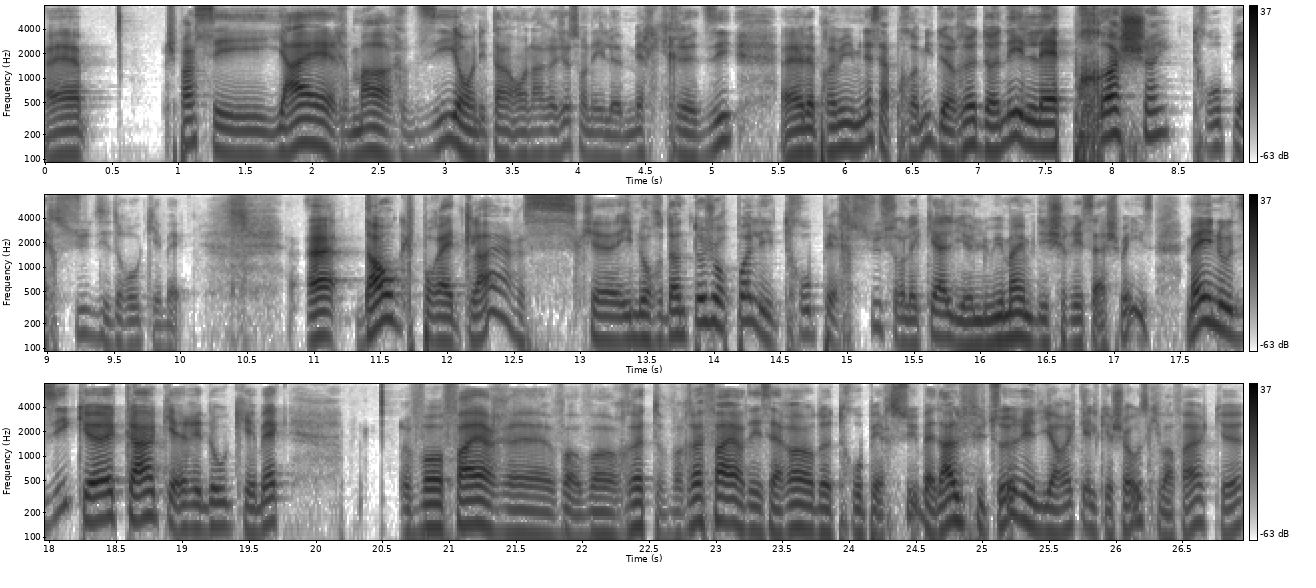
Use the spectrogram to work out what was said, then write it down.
Euh, je pense que c'est hier, mardi, on, est en- enregistre, on est le mercredi. euh, le premier ministre a promis de redonner les prochains trop perçus d'Hydro-Québec. Euh, donc, pour être clair, il nous redonne toujours pas les trop perçus sur lesquels il a lui-même déchiré sa chemise, mais il nous dit que quand Rideau Québec va faire euh, va, va re- va refaire des erreurs de trop perçus, ben dans le futur, il y aura quelque chose qui va faire que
